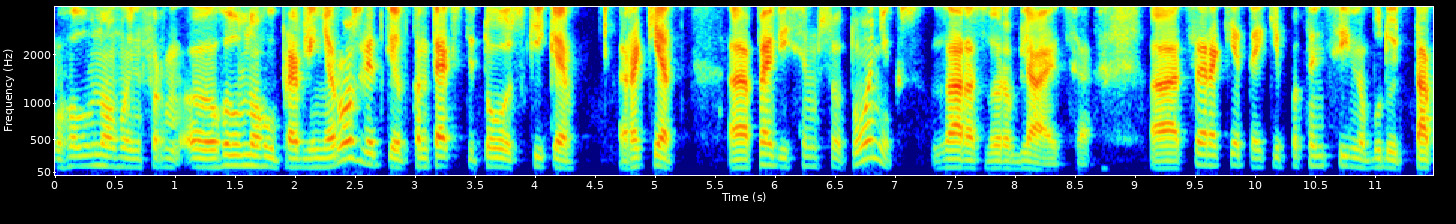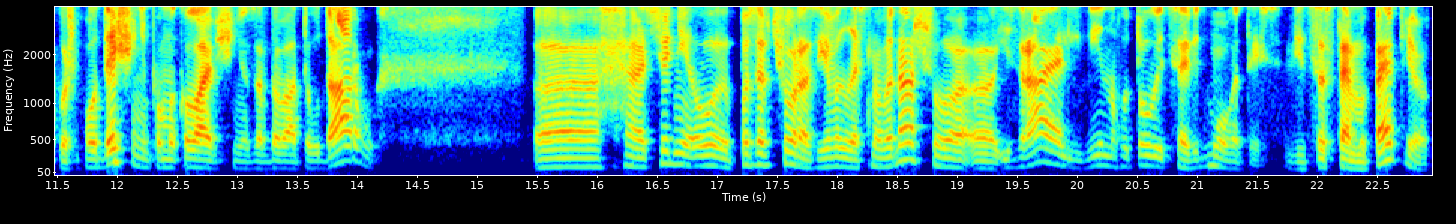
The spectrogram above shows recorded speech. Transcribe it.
головного інформ... головного управління розвідки в контексті того, скільки ракет е, П-800 Онікс зараз виробляється. Е, Це ракети, які потенційно будуть також по Одещині, по Миколаївщині завдавати удару. Е, Сьогодні позавчора з'явилась новина, що Ізраїль він готується відмовитись від системи Петріот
